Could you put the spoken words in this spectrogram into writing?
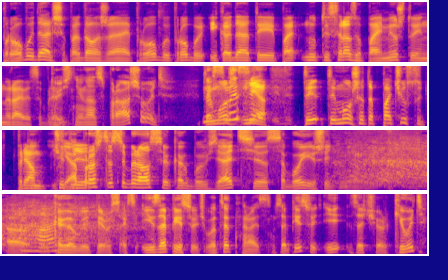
Пробуй дальше, продолжай, пробуй, пробуй. И когда ты, ну, ты сразу поймешь, что ей нравится, блин. То есть не надо спрашивать? ты Ну, в можешь, смысле- нет, ты, ты можешь это почувствовать прям чуть Я ли- просто собирался как бы взять с собой ежедневник. а, Ага. Когда будет первый секс. И записывать. Вот это нравится. Записывать и зачеркивать.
